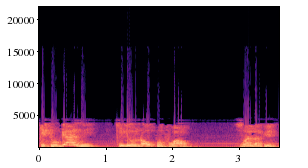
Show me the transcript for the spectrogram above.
kitu gani kiliondoa upofu wao. Swali la pili.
